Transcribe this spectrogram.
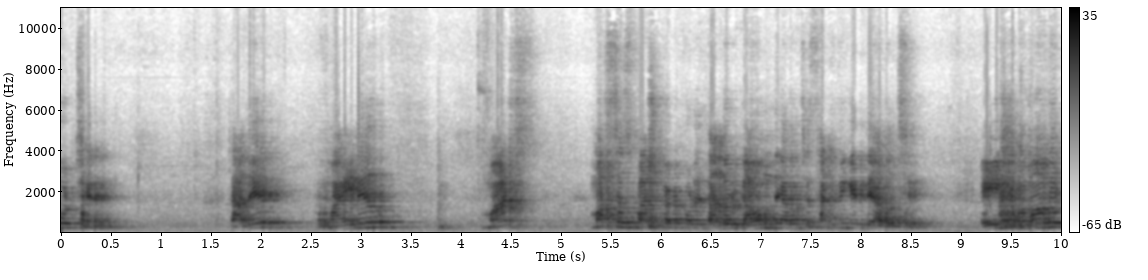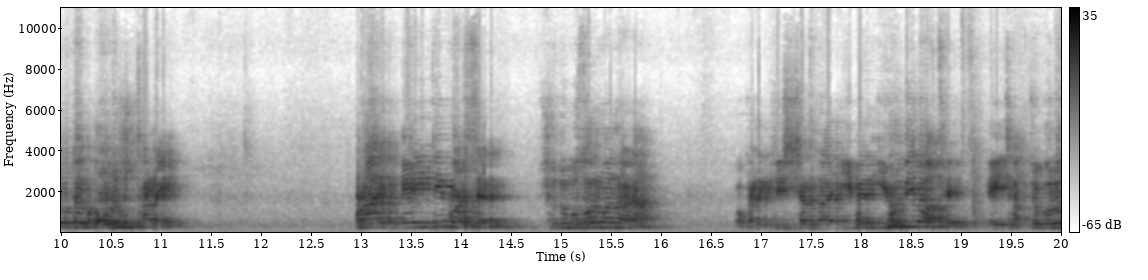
করছেন তাদের ফাইনাল মার্চ মাস্টার্স পাস করার পরে তাদের গাউন দেওয়া হচ্ছে সার্টিফিকেট দেওয়া হচ্ছে। এই সমাবর্তন অনুষ্ঠানে প্রায় এইটি পার্সেন্ট শুধু মুসলমানরা না, ওখানে খ্রিস্টানরা ইভেন ইহুদিও আছে। এই ছাত্রগুলো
